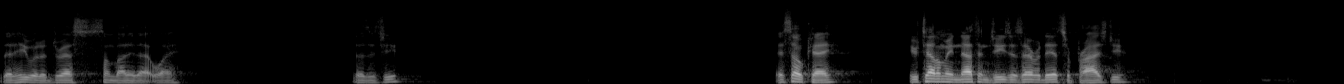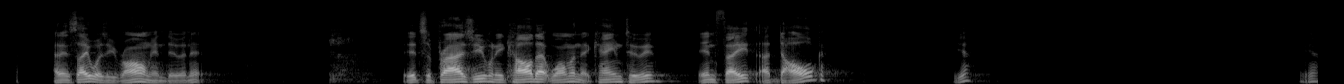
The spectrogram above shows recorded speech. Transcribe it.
that he would address somebody that way. Does it you? It's okay. You're telling me nothing Jesus ever did surprised you? I didn't say, was he wrong in doing it? It surprised you when he called that woman that came to him in faith a dog? Yeah. Yeah.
